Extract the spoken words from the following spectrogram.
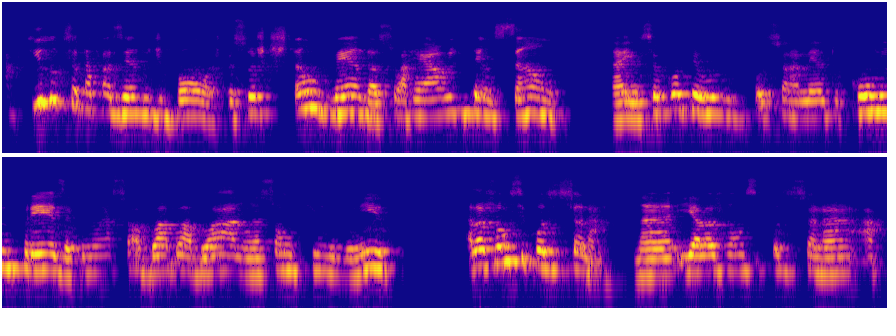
aquilo que você está fazendo de bom, as pessoas que estão vendo a sua real intenção né, e o seu conteúdo de posicionamento como empresa, que não é só blá, blá, blá, não é só um filme bonito, elas vão se posicionar, né, e elas vão se posicionar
